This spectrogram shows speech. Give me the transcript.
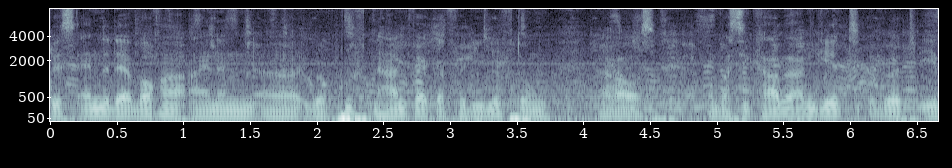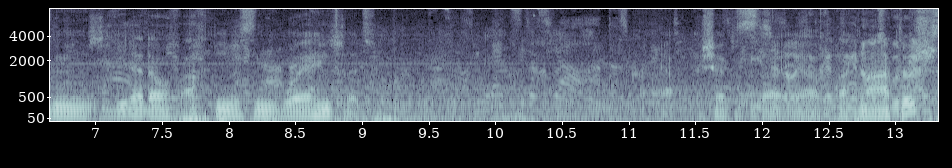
bis Ende der Woche einen äh, überprüften Handwerker für die Lüftung heraus. Und was die Kabel angeht, wird eben jeder darauf achten müssen, wo er hintritt. Ja, Chef ist da eher pragmatisch.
